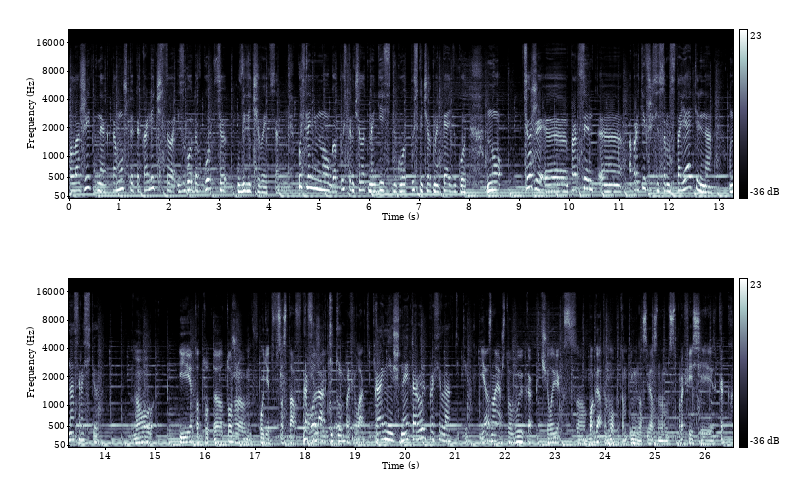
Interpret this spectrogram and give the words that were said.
положительная к тому, что это количество из года в год все увеличивается. Пусть на немного, пусть там человек на 10 в год, пусть на человек на 5 в год, но все же э, процент э, обратившихся самостоятельно у нас растет. Ну, И это э, тоже входит в состав профилактики. Профилактики. Конечно, это роль профилактики. Я знаю, что вы как человек с богатым опытом, именно связанным с профессией, как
